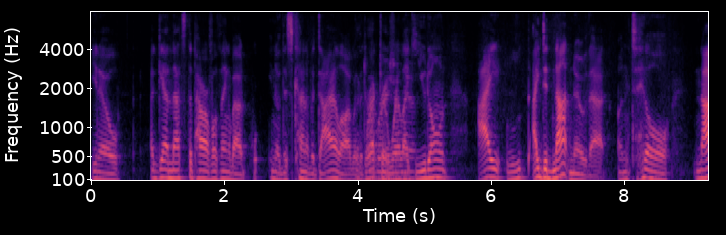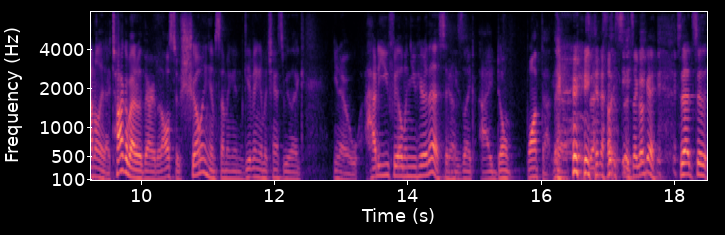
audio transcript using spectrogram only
you know, again, that's the powerful thing about, you know, this kind of a dialogue with The the, director where, like, yeah. you don't, I, I did not know that until not only did I talk about it with Barry, but also showing him something and giving him a chance to be like, you know, how do you feel when you hear this? And Yeah. he's like, I don't want that Yeah, there. you know, exactly. so it's like okay. So that's so,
